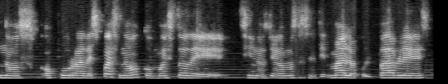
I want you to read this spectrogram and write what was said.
nos ocurra después, ¿no? Como esto de si nos llegamos a sentir mal o culpables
